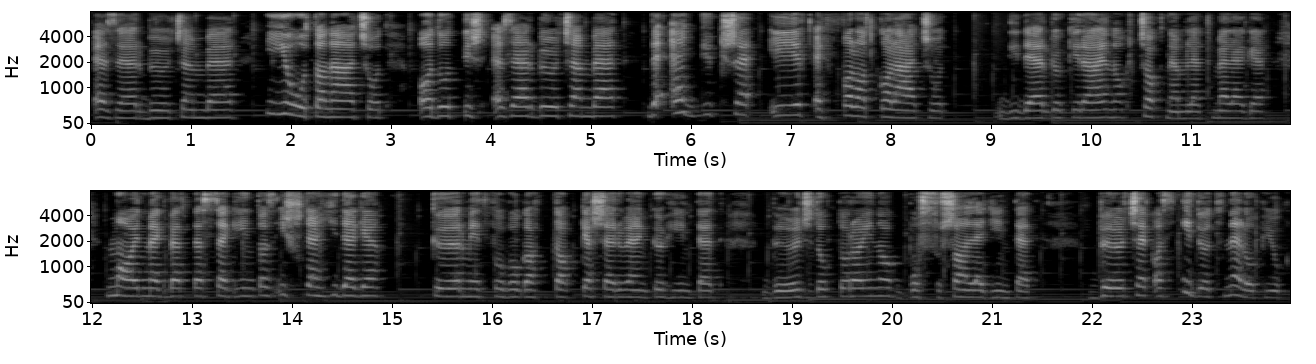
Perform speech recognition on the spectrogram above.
ezer bölcsember, jó tanácsot, adott is ezer bölcsember, de együk se ért egy falat kalácsot. Didergő királynak csak nem lett melege, majd megvette szegényt az Isten hidege, körmét fobogatta, keserűen köhintett, bölcs doktorainak bosszusan legyintett. Bölcsek, az időt ne lopjuk,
